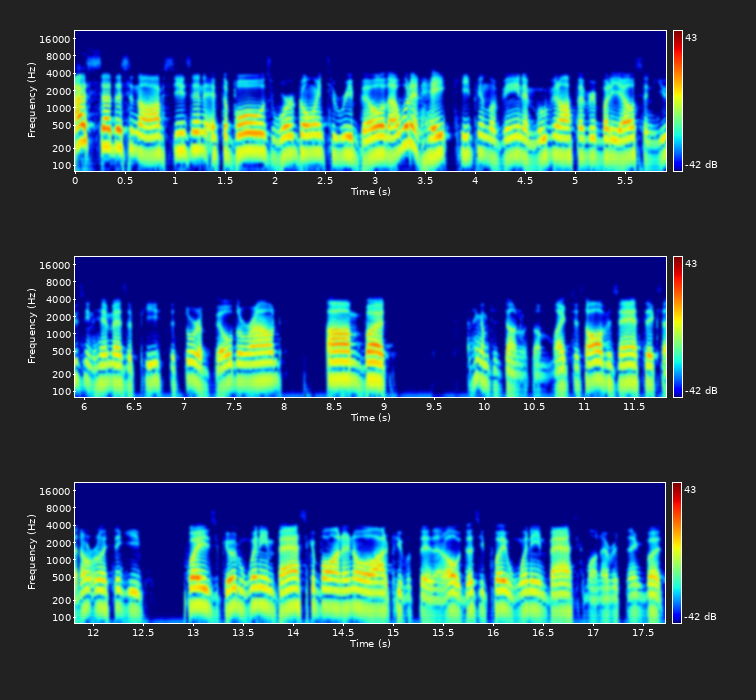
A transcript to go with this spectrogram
I said this in the offseason. If the Bulls were going to rebuild, I wouldn't hate keeping LaVine and moving off everybody else and using him as a piece to sort of build around. Um, but I think I'm just done with him. Like just all of his antics. I don't really think he plays good winning basketball. And I know a lot of people say that. Oh, does he play winning basketball and everything? But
